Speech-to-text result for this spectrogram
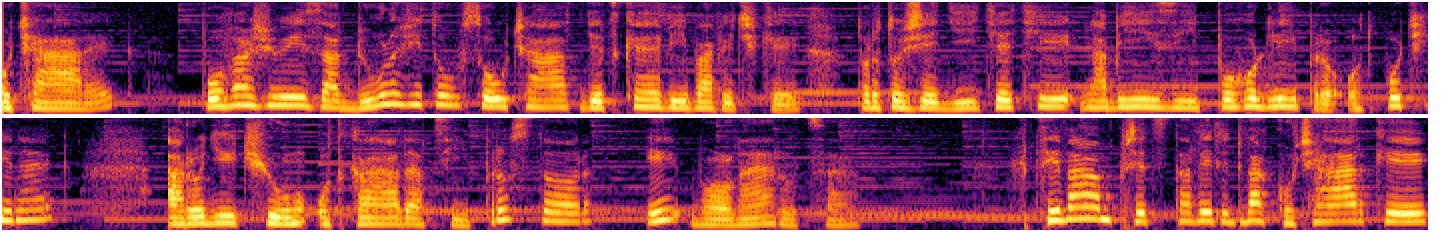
Kočárek považuji za důležitou součást dětské výbavičky, protože dítěti nabízí pohodlí pro odpočinek a rodičům odkládací prostor i volné ruce. Chci vám představit dva kočárky,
